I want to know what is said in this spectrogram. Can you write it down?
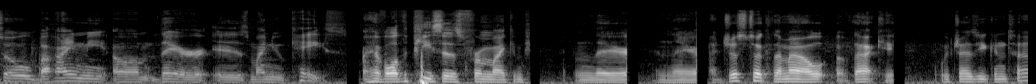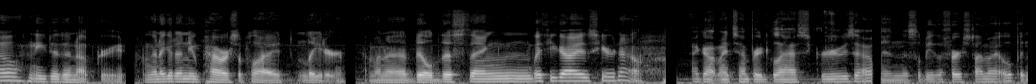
So behind me, um, there is my new case. I have all the pieces from my computer and there and there. I just took them out of that case, which as you can tell, needed an upgrade. I'm gonna get a new power supply later. I'm gonna build this thing with you guys here now. I got my tempered glass screws out, and this will be the first time I open.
